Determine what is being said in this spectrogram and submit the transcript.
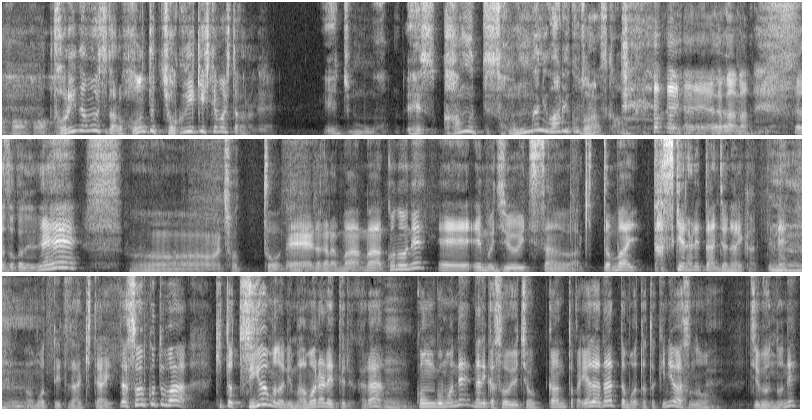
はあはあ。撮り直してたら本当に直撃してましたからね。えもうえ噛むってそんなに悪いことなんですか？いやいやまあまあ。そこでね。うーんちょっとね。だからまあまあこのね、えー M11 さんはきっとまあ助けられたんじゃないかってね、うん。思っていただきたい。だそういうことはきっと強いものに守られてるから、うん。今後もね何かそういう直感とか嫌だなって思った時にはその、自分のね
